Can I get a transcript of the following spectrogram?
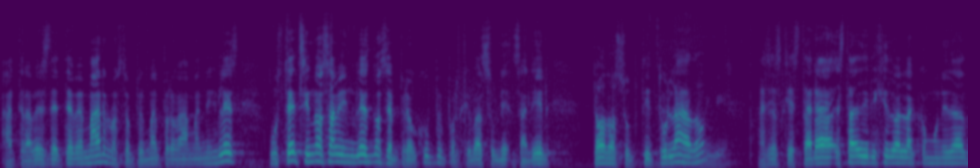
a través de TV Mar, nuestro primer programa en inglés. Usted si no sabe inglés no se preocupe porque va a salir todo subtitulado. Así es que estará, está dirigido a la comunidad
